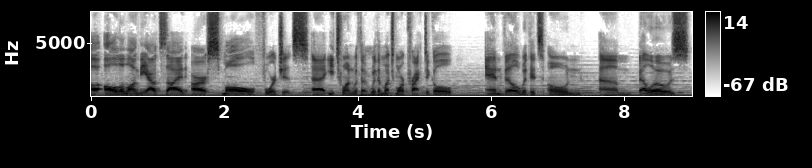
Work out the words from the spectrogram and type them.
uh, all along the outside are small forges, uh, each one with a with a much more practical anvil with its own um, bellows,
